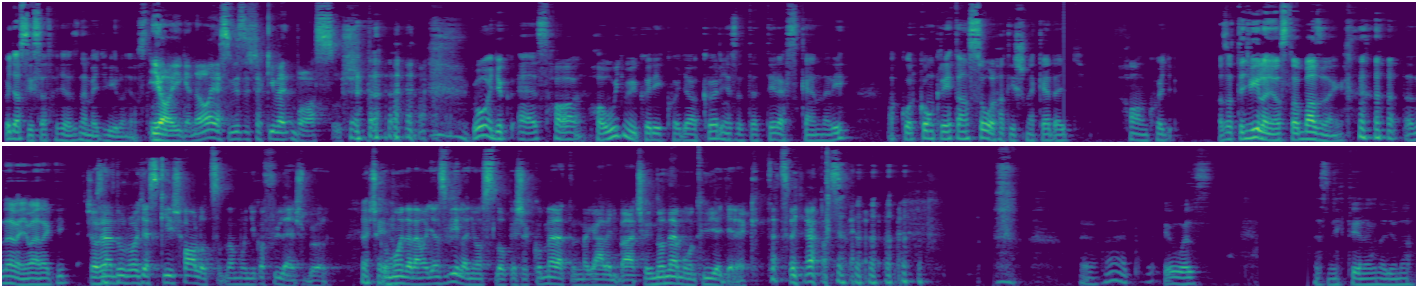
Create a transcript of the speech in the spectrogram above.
Vagy azt hiszed, hogy ez nem egy villanyoszlop. Ja, igen, de ezt biztos, hogy kivet basszus. Jó, mondjuk ez, ha, ha úgy működik, hogy a környezetet tényleg szkenneli, akkor konkrétan szólhat is neked egy hang, hogy az ott egy villanyoszlop, bazd meg. Nem menj már neki. és az durva, hogy ezt ki is hallod mondjuk a fülesből. És akkor mondanám, hogy az villanyoszlop, és akkor melletted meg áll egy bácsi, hogy no nem mond hülye gyerek. Tehát, hogy az... Hát jó, ez, ez még tényleg nagyon a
